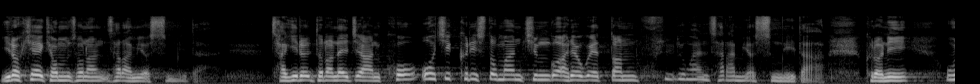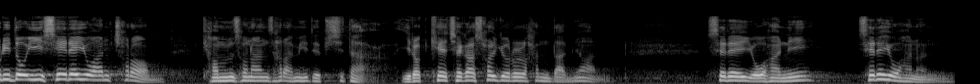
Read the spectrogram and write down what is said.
이렇게 겸손한 사람이었습니다. 자기를 드러내지 않고 오직 그리스도만 증거하려고 했던 훌륭한 사람이었습니다. 그러니 우리도 이 세례 요한처럼 겸손한 사람이 됩시다. 이렇게 제가 설교를 한다면 세례 요한이 세례 요한은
